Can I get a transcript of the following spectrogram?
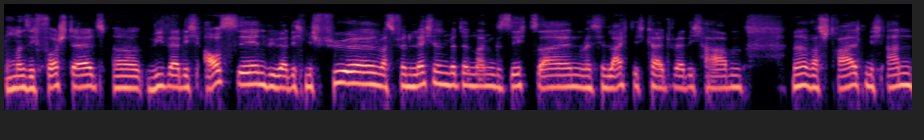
wo man sich vorstellt, äh, wie werde ich aussehen, wie werde ich mich fühlen, was für ein Lächeln wird in meinem Gesicht sein, welche Leichtigkeit werde ich haben, ne, was strahlt mich an.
